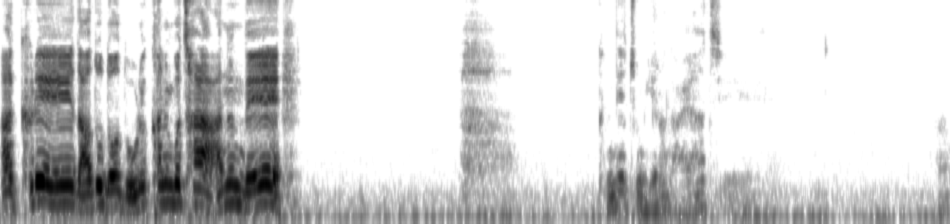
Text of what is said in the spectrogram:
아 그래 나도 너 노력하는 거 잘 아는데 하, 근데 좀 일어나야지. 어?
